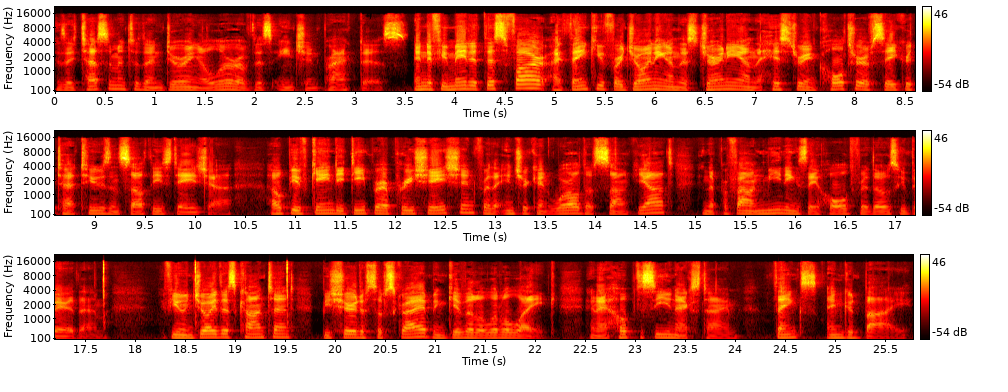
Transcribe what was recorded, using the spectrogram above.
is a testament to the enduring allure of this ancient practice. And if you made it this far, I thank you for joining on this journey on the history and culture of sacred tattoos in Southeast Asia. I hope you've gained a deeper appreciation for the intricate world of Sak Yant and the profound meanings they hold for those who bear them. If you enjoy this content, be sure to subscribe and give it a little like, and I hope to see you next time. Thanks and goodbye.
